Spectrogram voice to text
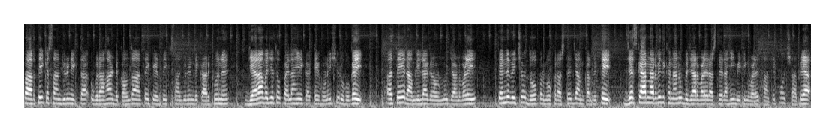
ਭਾਰਤੀ ਕਿਸਾਨ ਯੂਨੀਅਨ ਏਕਤਾ ਉਗਰਾਹਾਂ, ਡਕੌਂਦਾ ਅਤੇ ਕਿਰਤੀ ਕਿਸਾਨ ਯੂਨੀਅਨ ਦੇ ਕਾਰਕੁਨ 11 ਵਜੇ ਤੋਂ ਪਹਿਲਾਂ ਹੀ ਇਕੱਠੇ ਹੋਣੇ ਸ਼ੁਰੂ ਹੋ ਗਏ। ਅਤੇ ਰਾਮਲੀਲਾ ਗਰਾਊਂਡ ਨੂੰ ਜਾਣ ਵਾਲੇ ਤਿੰਨ ਵਿੱਚੋਂ ਦੋ ਪ੍ਰਮੁੱਖ ਰਸਤੇ ਜਾਮ ਕਰ ਦਿੱਤੇ। ਜਿਸ ਕਾਰਨ ਅਰਵਿੰਦ ਖੰਨਾ ਨੂੰ ਬਾਜ਼ਾਰ ਵਾਲੇ ਰਸਤੇ ਰਾਹੀਂ ਮੀਟਿੰਗ ਵਾਲੇ ਥਾਂ ਤੇ ਪਹੁੰਚਣਾ ਪਿਆ।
